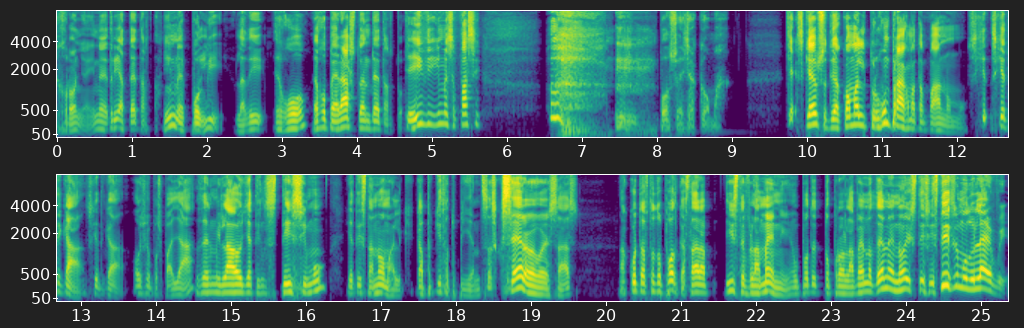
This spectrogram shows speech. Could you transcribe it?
χρόνια. Είναι 3 τέταρτα. Είναι πολύ. Δηλαδή, εγώ έχω περάσει το 1 τέταρτο. Και ήδη είμαι σε φάση. Πόσο έχει ακόμα. Και σκέψω ότι ακόμα λειτουργούν πράγματα πάνω μου. Σχετικά, σχετικά. Όχι όπως παλιά. Δεν μιλάω για την στήση μου, γιατί είστε ανώμαλοι. Και κάπου εκεί θα το πηγαίνετε. Σας ξέρω εγώ εσάς. Ακούτε αυτό το podcast, άρα είστε βλαμμένοι. Οπότε το προλαβαίνω. Δεν εννοεί στήση. Η στήση μου δουλεύει.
